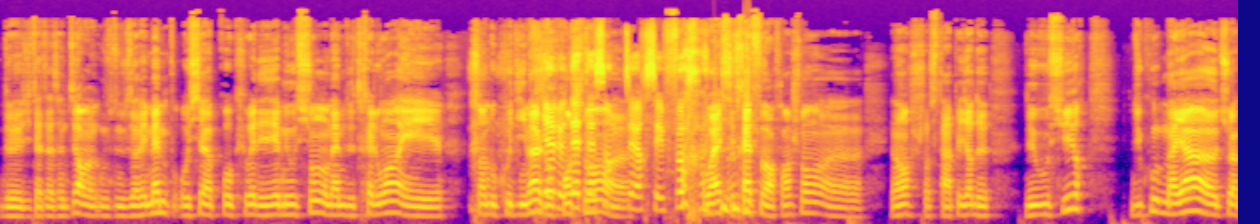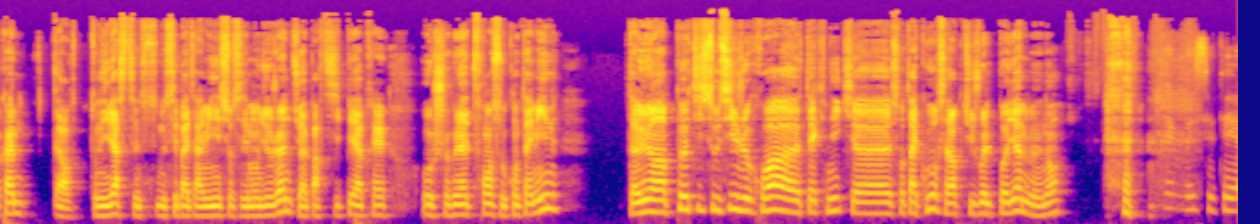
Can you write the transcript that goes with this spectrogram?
de, du data center vous nous avez même aussi à procurer des émotions même de très loin et sans beaucoup d'images. Il y a le data center, c'est fort. Ouais, c'est très fort. Franchement, euh, non, je c'était un plaisir de, de vous suivre. Du coup, Maya, tu as quand même, alors ton hiver ne s'est pas terminé sur ces mondiaux jeunes. Tu as participé après au championnat de France au Contamine. T'as eu un petit souci, je crois, technique sur ta course alors que tu jouais le podium, non? C'était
